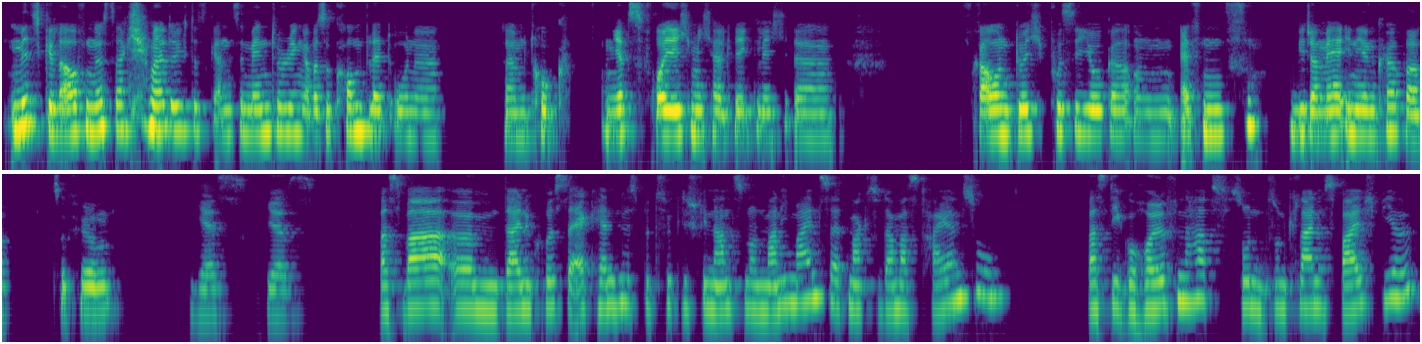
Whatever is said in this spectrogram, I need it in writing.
mitgelaufen ist, sag ich mal, durch das ganze Mentoring, aber so komplett ohne ähm, Druck. Und jetzt freue ich mich halt wirklich, äh, Frauen durch Pussy-Yoga und Essens wieder mehr in ihren Körper zu führen. Yes, yes. Was war ähm, deine größte Erkenntnis bezüglich Finanzen und Money Mindset? Magst du da was teilen zu? Was dir geholfen hat? So ein, so ein kleines Beispiel?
